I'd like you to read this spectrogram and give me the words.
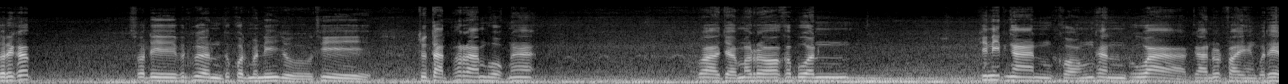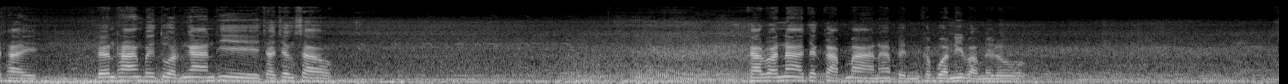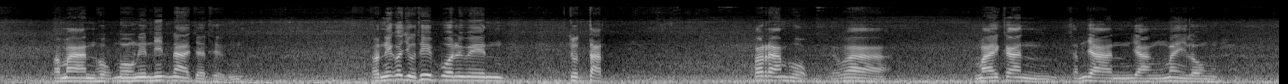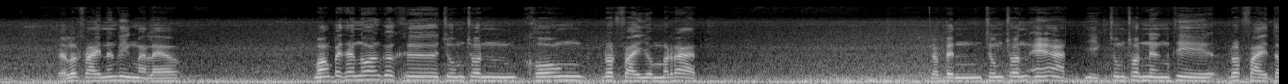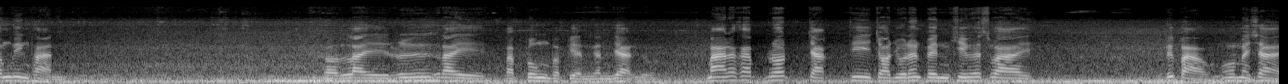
สวัสดีครับ สวัสดีเพื่อนๆทุกคนวันนี้อยู่ที่จุดตัดพระรามหกนะฮะ ว่าจะมารอขบวนพินิจงานของท่านผู้ว่าการรถไฟแห่งประเทศไทย เดินทางไปตรวจงานที่ชาเชิงเซาคาดว่าน่าจะกลับมานะเป็นขบวนนี้หรือเปล่าไม่รู้ ประมาณหกโมงนิดๆน่าจะถึง ตอนนี้ก็อยู่ที่บริเวณจุดตัด พระรามหกแต่ว่าไม้กั้นสัญญาณยังไม่ลง แต่รถไฟนั้นวิ่งมาแล้ว มองไปทางโน้นก็คือชุมชนโค้งรถไฟยมราช จะเป็นชุมชนแออัดอีกชุมชนหนึ่งที่รถไฟต้องวิ่งผ่านก็ไล่รื้อไล่ปรับปรุงปรับเปลี่ยนกันยากอยู่ มาแล้วครับ รถจากที่จอดอยู่นั้นเป็น QSY หรือเปล่า โอ้ ไม่ใช่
